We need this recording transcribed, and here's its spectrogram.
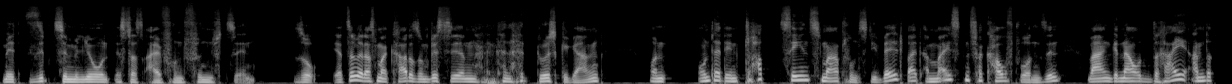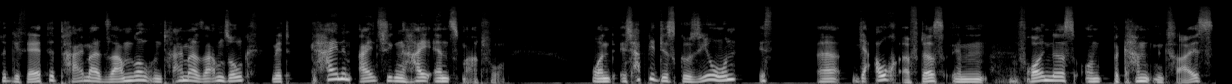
mit 17 Millionen ist das iPhone 15. So, jetzt sind wir das mal gerade so ein bisschen durchgegangen. Und unter den Top 10 Smartphones, die weltweit am meisten verkauft worden sind, waren genau drei andere Geräte, dreimal Samsung und dreimal Samsung mit keinem einzigen High-End-Smartphone. Und ich habe die Diskussion, ist äh, ja auch öfters im Freundes- und Bekanntenkreis.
